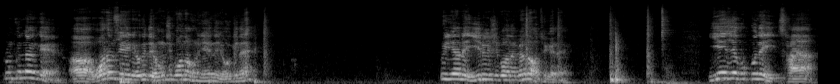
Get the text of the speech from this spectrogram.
그럼 끝난 게 아, 원함수 얘 여기다 0 집어넣어 그럼 얘는 여기네. 그럼 이 안에 2를 집어넣으면 어떻게 돼? 2의 제곱분의 4야.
